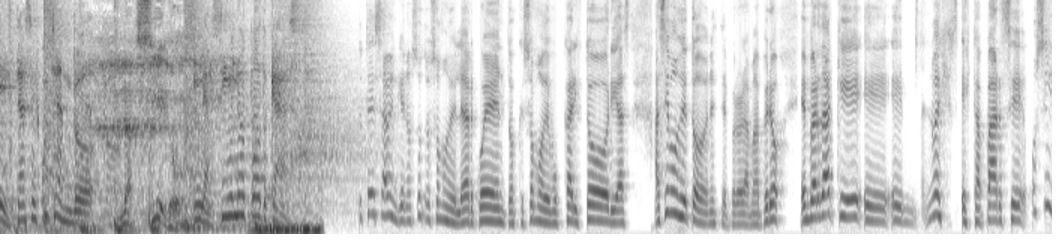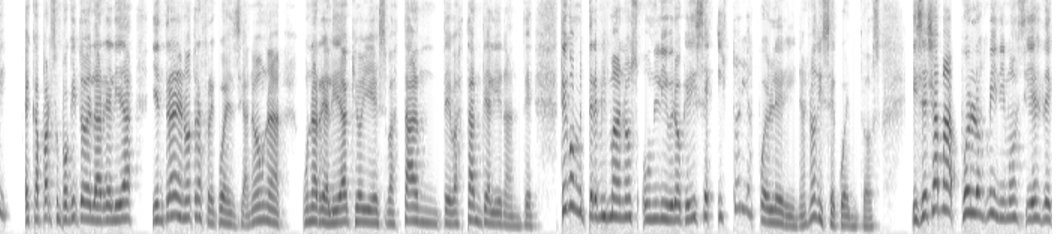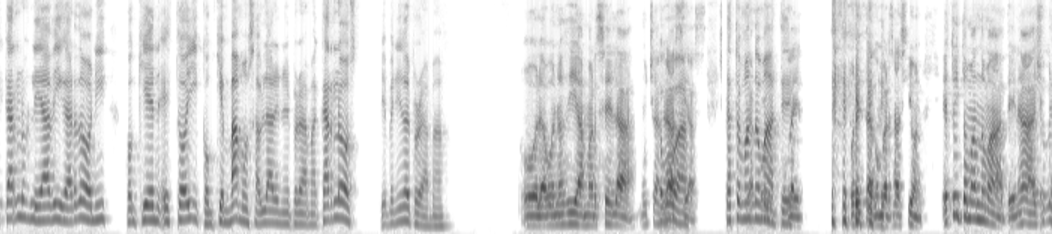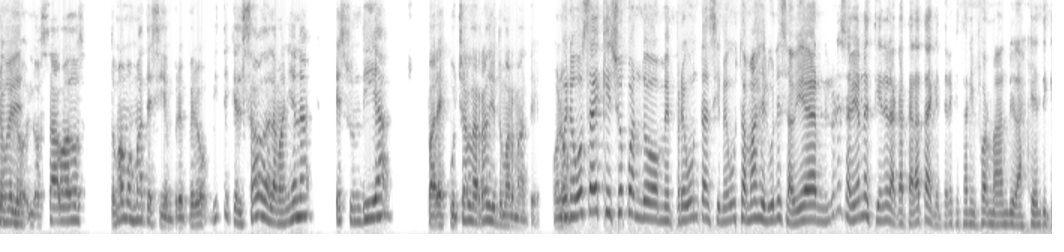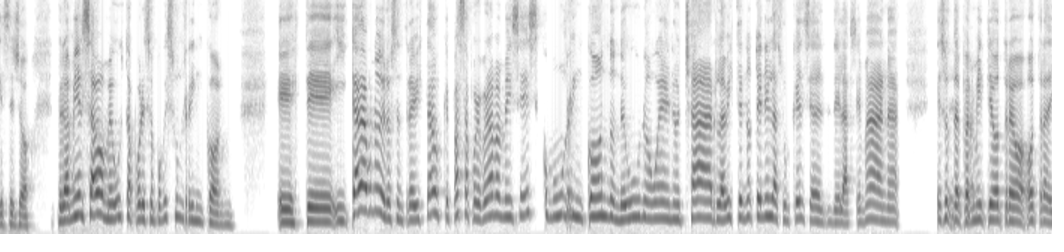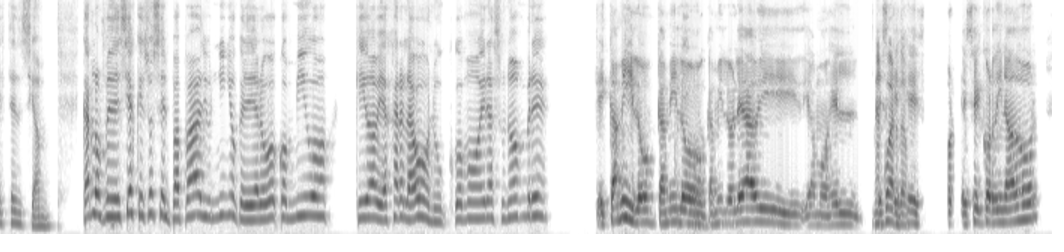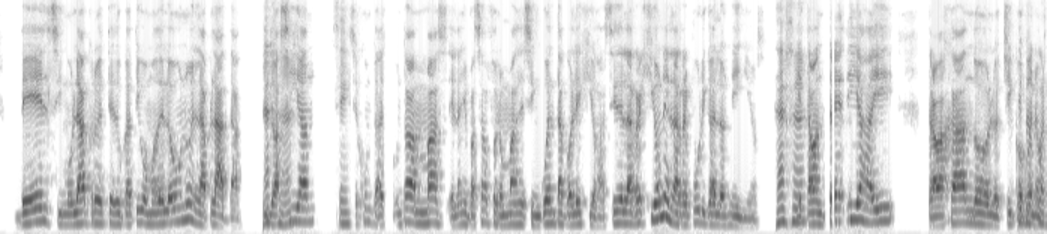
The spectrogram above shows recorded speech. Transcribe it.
Estás escuchando La Cielo. La Cielo Podcast. Ustedes saben que nosotros somos de leer cuentos, que somos de buscar historias, hacemos de todo en este programa, pero en verdad que eh, eh, no es escaparse, o sí, escaparse un poquito de la realidad y entrar en otra frecuencia, ¿no? Una, una realidad que hoy es bastante, bastante alienante. Tengo entre mis manos un libro que dice Historias pueblerinas, no dice cuentos, y se llama Pueblos Mínimos y es de Carlos Leavi Gardoni, con quien estoy y con quien vamos a hablar en el programa. Carlos, bienvenido al programa. Hola, buenos días, Marcela. Muchas ¿Cómo va? gracias. ¿Estás tomando por, mate? por esta conversación. Estoy tomando mate, nada, yo Está creo que lo- los sábados tomamos mate siempre, pero viste que el sábado a la mañana es un día para escuchar la radio y tomar mate, ¿o no? Bueno, vos sabés que yo cuando me preguntan si me gusta más de lunes a viernes, el lunes a viernes tiene la catarata de que tenés que estar informando y la gente y qué sé yo, pero a mí el sábado me gusta por eso, porque es un rincón. Este, y cada uno de los entrevistados que pasa por el programa me dice, es como un rincón donde uno, bueno, charla, ¿viste? No tenés las urgencias de, de la semana, eso te permite otro- otra distensión. Carlos, me decías que sos el papá de un niño que dialogó conmigo que iba a viajar a la ONU. ¿Cómo era su nombre? Camilo, Camilo, Camilo. Leavi, digamos, él es, es- es el coordinador del simulacro este educativo modelo 1 en La Plata. Y lo hacían Sí. se, junta- se juntaban más, el año pasado fueron más de 50 colegios así de la región en la República de los Niños. Y estaban tres días ahí trabajando, los chicos, bueno,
